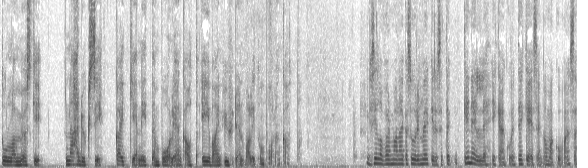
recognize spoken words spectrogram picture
tulla myöskin nähdyksi kaikkien niiden puolien kautta, ei vain yhden valitun puolen kautta. Ja silloin varmaan aika suuri merkitys, että kenelle ikään kuin tekee sen omakuvansa.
